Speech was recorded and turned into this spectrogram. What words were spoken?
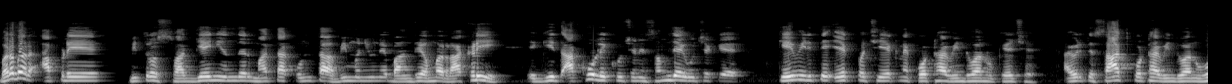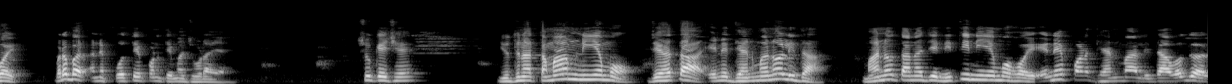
બરાબર? આપણે મિત્રો સ્વાધ્યાયની અંદર માતા કુંતા અભિમન્યુને બાંધે અમર રાખડી એ ગીત આખું લખ્યું છે અને સમજાવ્યું છે કે કેવી રીતે એક પછી એકને કોઠા વીંધવાનું કહે છે. આવી રીતે સાત કોઠા વીંધવાનું હોય. બરાબર? અને પોતે પણ તેમાં જોડાયા. શું કહે છે? યુદ્ધના તમામ નિયમો જે હતા એને ધ્યાનમાં ન લીધા. માનવતાના જે નીતિ નિયમો હોય એને પણ ધ્યાનમાં લીધા વગર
